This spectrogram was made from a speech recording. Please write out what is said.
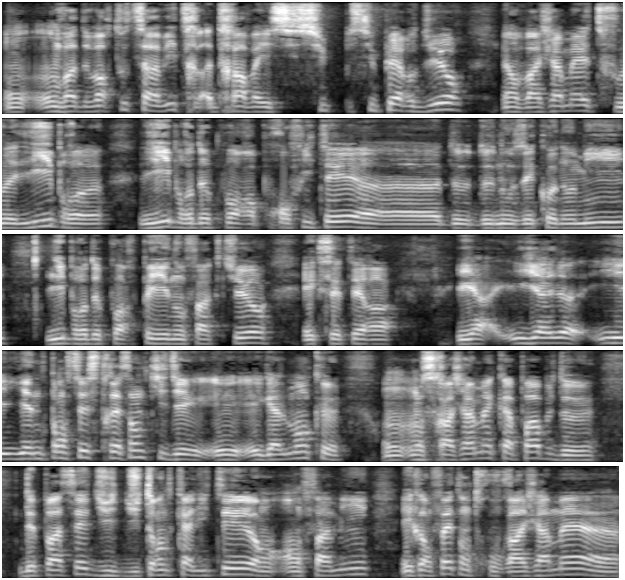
on, va devoir toute sa vie travailler super dur et on va jamais être libre, libre de pouvoir profiter euh, de, de, nos économies, libre de pouvoir payer nos factures, etc il y a, une pensée stressante qui dit également que on, sera jamais capable de, passer du, temps de qualité en, famille et qu'en fait on trouvera jamais euh,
